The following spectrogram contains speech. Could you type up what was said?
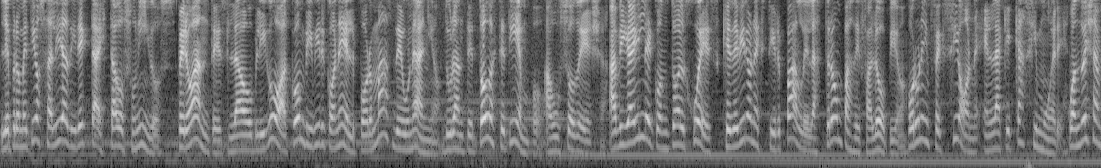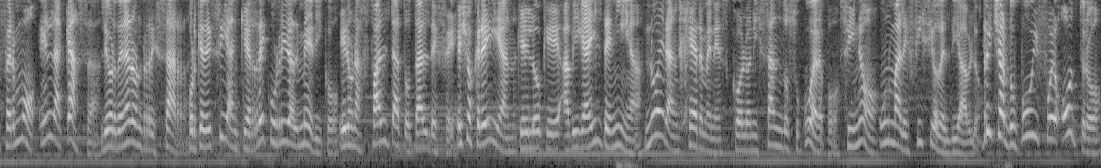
Le prometió salida directa a Estados Unidos, pero antes la obligó a convivir con él por más de un año. Durante todo este tiempo abusó de ella. Abigail le contó al juez que debieron extirparle las trompas de falopio por una infección en la que casi muere. Cuando ella enfermó en la casa, le ordenaron rezar porque decían que recurrir al médico era una falta total de fe. Ellos creían que lo que Abigail tenía no eran gérmenes colonizando su cuerpo, sino un maleficio del diablo. Richard Dupuy fue otro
